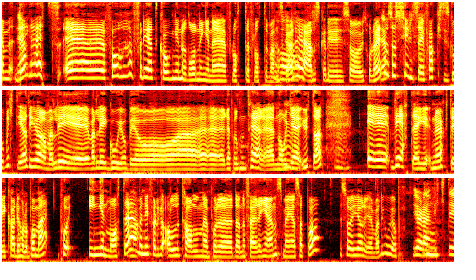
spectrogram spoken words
Um, det Ja. er greit. Uh, for fordi at kongen og dronningen er flotte, flotte mennesker. Åh. Jeg elsker de så utrolig høyt. Ja. Og så syns jeg faktisk oppriktig at de gjør en veldig, veldig god jobb i å uh, representere Norge Mm. utad. Eh, vet jeg nøyaktig hva de holder på med? På ingen måte, men ifølge alle tallene på denne feiringen som jeg har sett på, så gjør de en veldig god jobb. Gjør de en viktig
